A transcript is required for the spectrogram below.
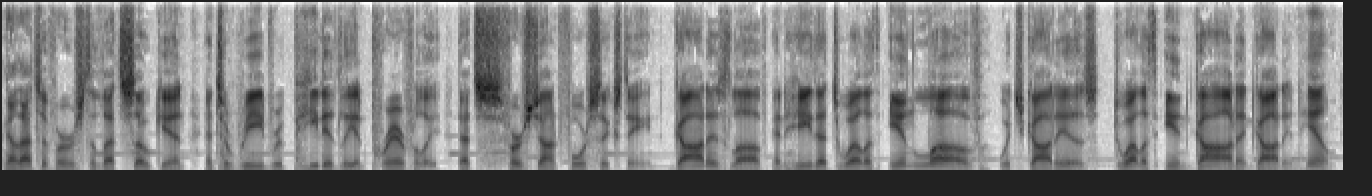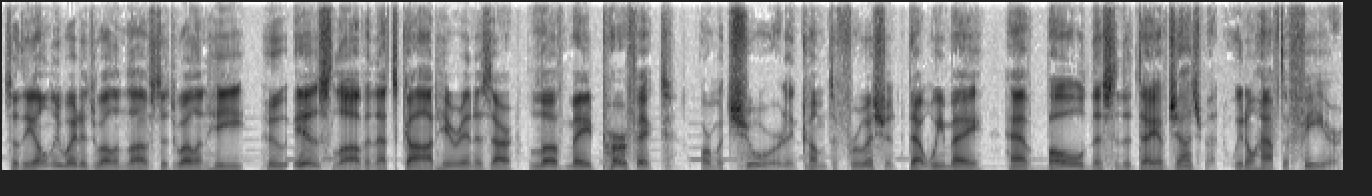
Now that's a verse to let soak in and to read repeatedly and prayerfully. That's 1 John 4 16. God is love, and he that dwelleth in love, which God is, dwelleth in God, and God in him. So the only way to dwell in love is to dwell in he who is love, and that's God. Herein is our love made perfect or matured and come to fruition, that we may have boldness in the day of judgment. We don't have to fear.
